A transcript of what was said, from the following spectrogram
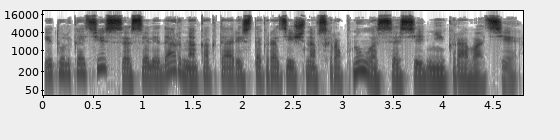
И только Тисса солидарно как-то аристократично всхрапнула с соседней кровати.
